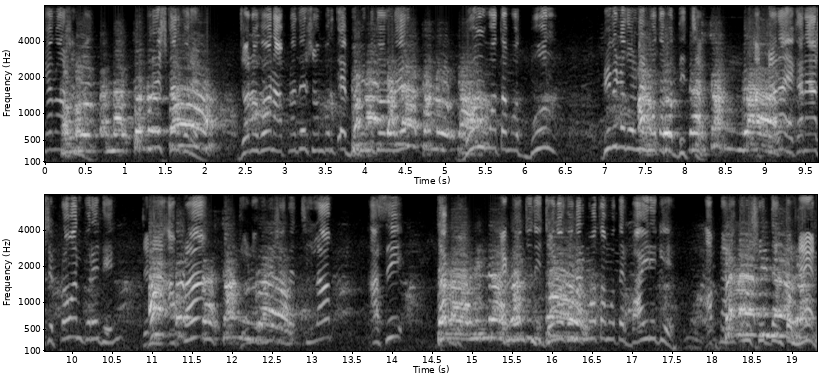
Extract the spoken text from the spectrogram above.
কেন আসেন পরিষ্কার করেন। জনগণ আপনাদের সম্পর্কে বিভিন্ন ধরনের ভুল মতামত, ভুল বিভিন্ন ধরনের মতামত দিচ্ছে। আপনারা এখানে আসে প্রমাণ করে দিন যে আমরা জনগণের সাথে ছিলাম থাকব। এখন যদি জনগণের মতামতের বাইরে গিয়ে আপনারা কোনো সিদ্ধান্ত নেন,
